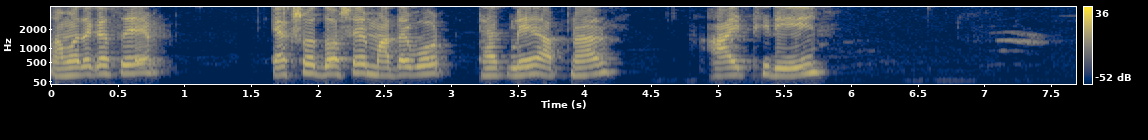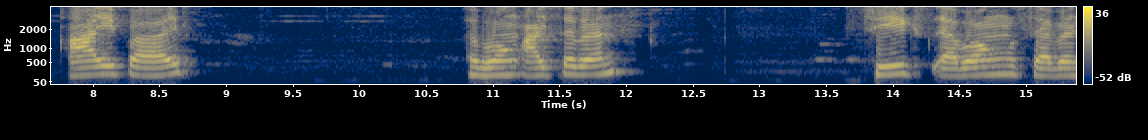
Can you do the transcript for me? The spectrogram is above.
আমাদের কাছে একশো দশের মাদারবোর্ড থাকলে আপনার আই থ্রি, আই ফাইভ এবং আই সেভেন, সিক্স এবং সেভেন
